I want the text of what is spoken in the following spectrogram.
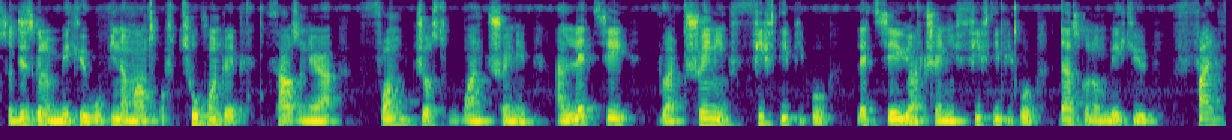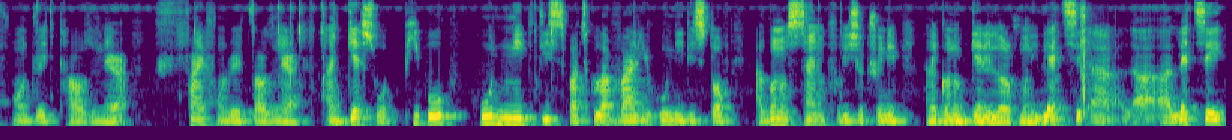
So this is going to make you a whooping amount of 200,000 naira from just one training. And let's say you are training 50 people let's say you are training 50 people that's going to make you 500,000 naira 500,000 naira. And guess what? People who need this particular value who need this stuff are going to sign up for this your training and they're going to get a lot of money. Let's say uh, uh, let's say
